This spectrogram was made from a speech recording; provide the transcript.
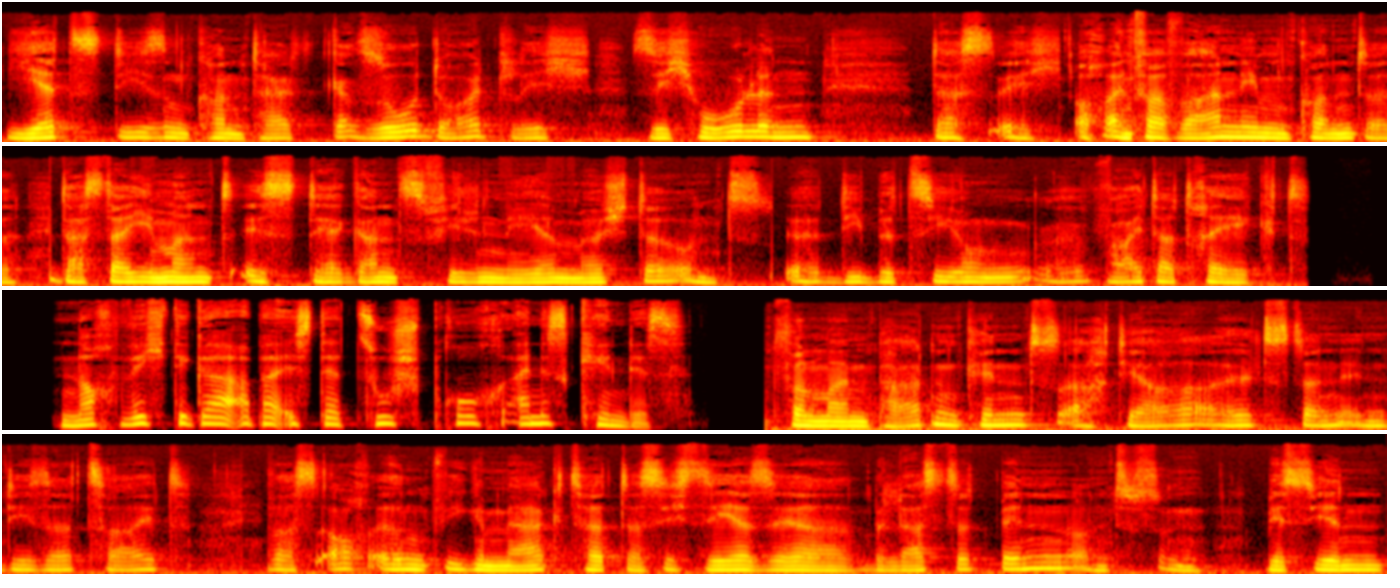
jetzt diesen Kontakt so deutlich sich holen, dass ich auch einfach wahrnehmen konnte, dass da jemand ist, der ganz viel Nähe möchte und äh, die Beziehung äh, weiterträgt. Noch wichtiger aber ist der Zuspruch eines Kindes. Von meinem Patenkind, acht Jahre alt, dann in dieser Zeit, was auch irgendwie gemerkt hat, dass ich sehr, sehr belastet bin und ein bisschen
